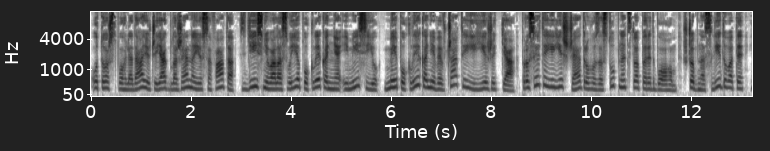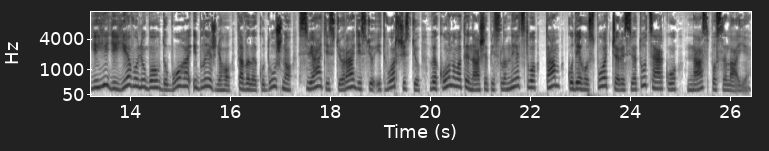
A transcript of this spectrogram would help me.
Отож, споглядаючи, як блажена Йосафата здійснювала своє покликання і місію, ми покликані вивчати її життя, просити її щедрого заступництва перед Богом, щоб наслідувати її дієву любов до Бога і ближнього та великодушно, святістю, радістю і творчістю виконувати наше післаництво там, куди Господь через святу церкву нас посилає.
